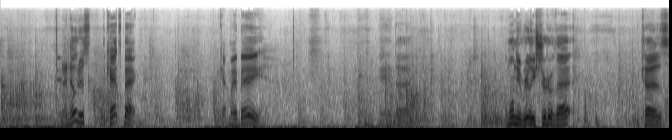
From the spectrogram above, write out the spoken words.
And I noticed the cat's back. Katmai Bay. And uh, I'm only really sure of that because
